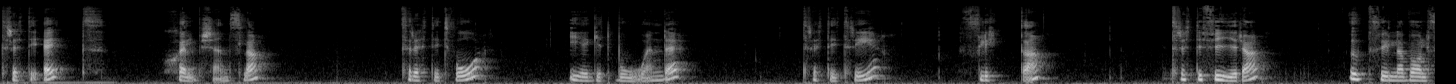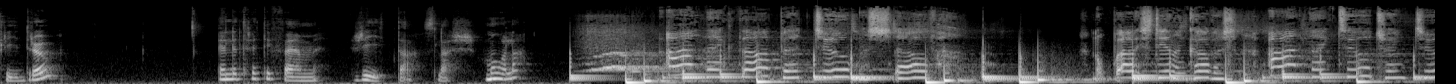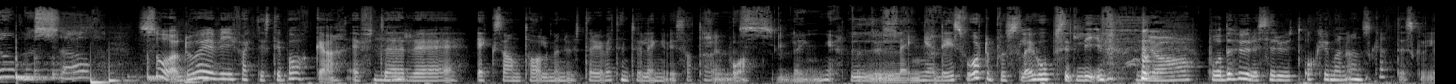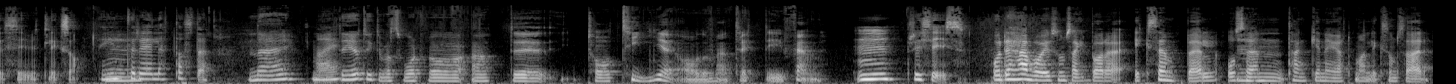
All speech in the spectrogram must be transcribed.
31. Självkänsla. 32. Eget boende. 33. Flytta. 34. Uppfylla valfri dröm. Eller 35. Rita slash måla. I like the bed to myself. Nobody stealing covers. I like to drink to myself. Så, då är vi faktiskt tillbaka efter eh, x antal minuter. Jag vet inte hur länge vi satt och höll på. Länge faktiskt. Länge. Det är svårt att pussla ihop sitt liv. Ja. Både hur det ser ut och hur man önskar att det skulle se ut. Liksom. Det är inte det lättaste. Nej. Nej. Det jag tyckte var svårt var att eh, ta 10 av de här 35. Mm, precis. Och det här var ju som sagt bara exempel. Och sen tanken är ju att man liksom så här...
